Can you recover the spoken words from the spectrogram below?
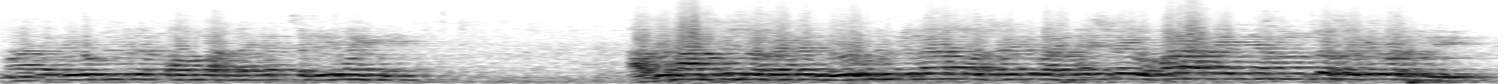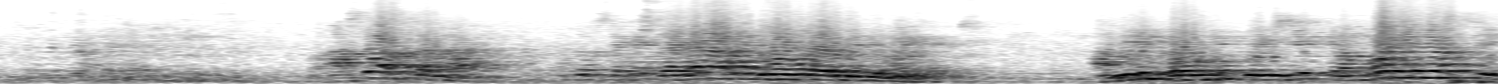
फॉर्म भरला का सगळी माहिती. अजून आमची सोसायटी निवडणुकीला सोसायटी भरल्याशिवाय उभा राहता म्हणून सोसायटी भरली असं असताना सगळ्या भाऊ काय माहिती आम्ही भाऊनी पैसे कमवायचे नसते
